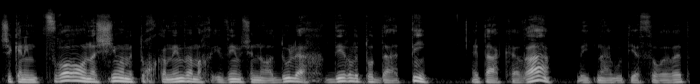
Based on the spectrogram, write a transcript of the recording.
שכן עם צרור העונשים המתוחכמים והמכאיבים שנועדו להחדיר לתודעתי את ההכרה בהתנהגותי הסוררת,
